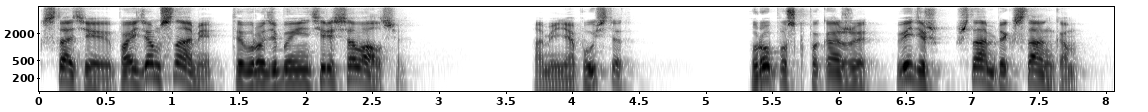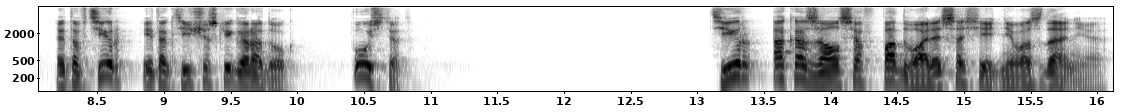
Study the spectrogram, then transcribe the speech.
Кстати, пойдем с нами. Ты вроде бы интересовался». «А меня пустят?» Пропуск покажи. Видишь, штампик с танком. Это в тир и тактический городок. Пустят. Тир оказался в подвале соседнего здания.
